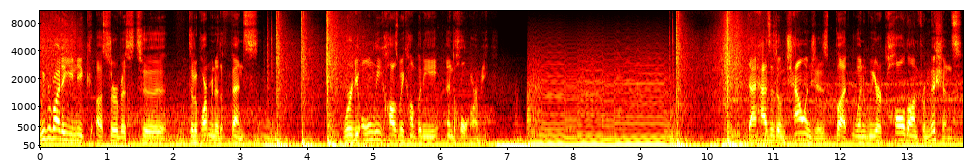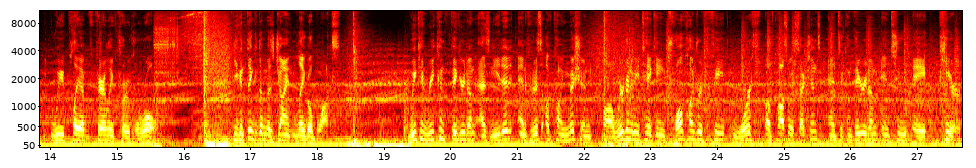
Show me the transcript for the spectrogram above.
We provide a unique uh, service to the Department of Defense. We're the only causeway company in the whole Army. That has its own challenges, but when we are called on for missions, we play a fairly critical role. You can think of them as giant Lego blocks. We can reconfigure them as needed, and for this upcoming mission, uh, we're going to be taking 1,200 feet worth of causeway sections and to configure them into a pier.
